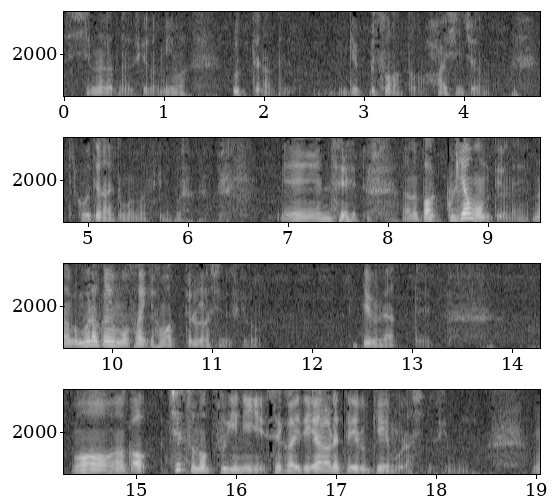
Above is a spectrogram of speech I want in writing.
知らなかったんですけど、今、うってなって、ゲップそうなったわ、配信中なの。聞こえてないと思いますけど、えー、で、あの、バックギャモンっていうね、なんか村上も最近ハマってるらしいんですけど、っていうのやって、まあ、なんか、チェスの次に世界でやられているゲームらしいんですけどね。う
